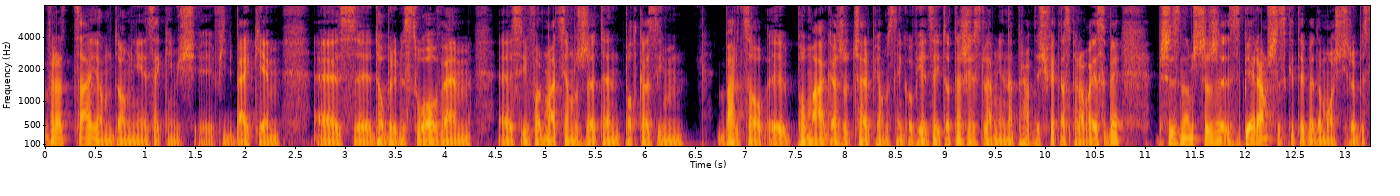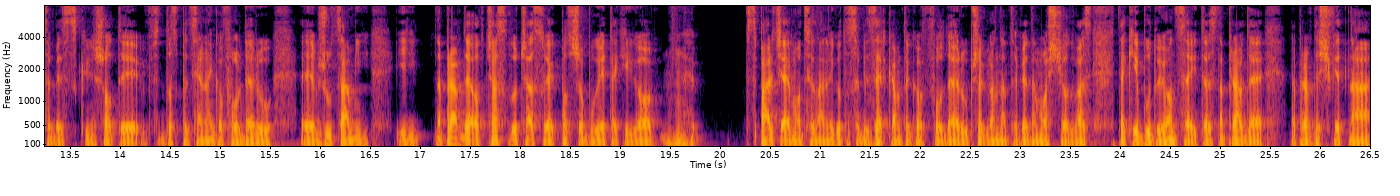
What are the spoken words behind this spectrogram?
wracają do mnie z jakimś feedbackiem, z dobrym słowem, z informacją, że ten podcast im bardzo pomaga, że czerpią z niego wiedzę i to też jest dla mnie naprawdę świetna sprawa. Ja sobie przyznam szczerze, zbieram wszystkie te wiadomości, robię sobie screenshoty do specjalnego folderu, wrzucam i, i naprawdę od czasu do czasu, jak potrzebuję takiego wsparcia emocjonalnego, to sobie zerkam tego folderu, przeglądam te wiadomości od Was, takie budujące i to jest naprawdę, naprawdę świetna,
